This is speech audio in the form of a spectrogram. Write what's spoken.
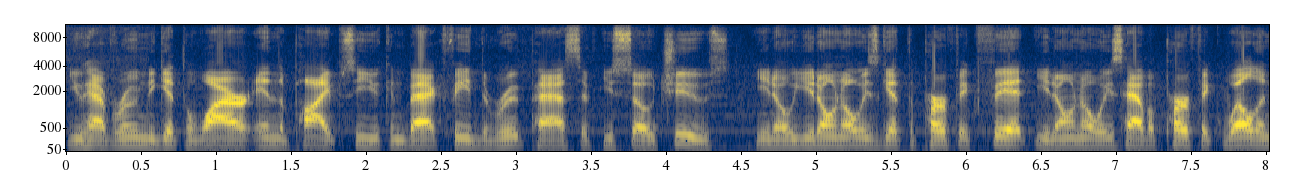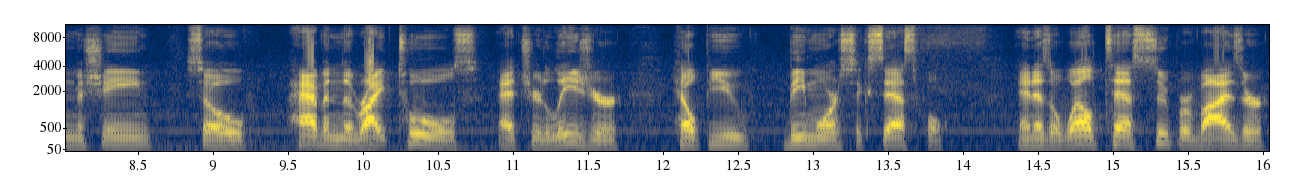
you have room to get the wire in the pipe so you can backfeed the root pass if you so choose. You know, you don't always get the perfect fit. You don't always have a perfect welding machine. So having the right tools at your leisure help you be more successful. And as a weld test supervisor,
